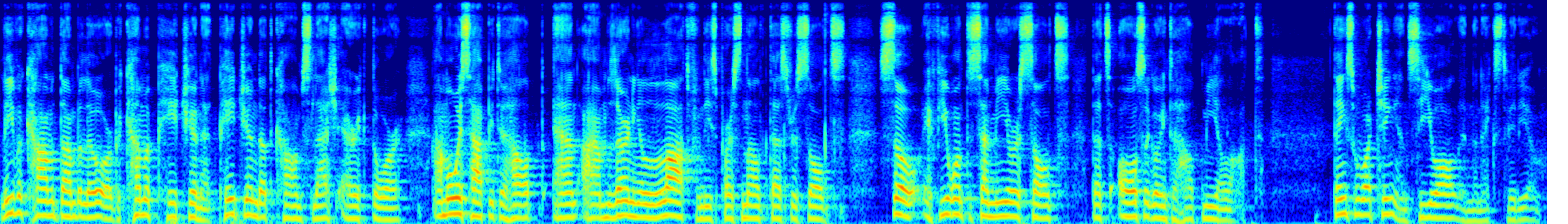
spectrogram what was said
leave a comment down below or become a patron at patreon.com slash Erik Thor. I'm always happy to help and I'm learning a lot from these personality test results. So if you want to send me your results, that's also going to help me a lot. Thanks for watching and see you all in the next video.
